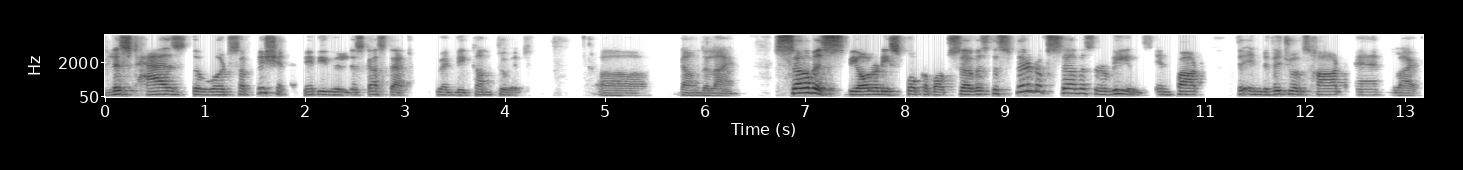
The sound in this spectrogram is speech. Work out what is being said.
list has the word submission. Maybe we'll discuss that when we come to it uh, down the line. Service, we already spoke about service. The spirit of service reveals, in part, the individual's heart and life,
